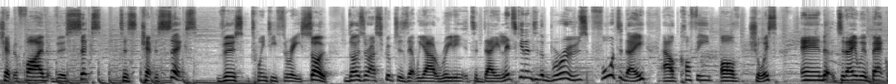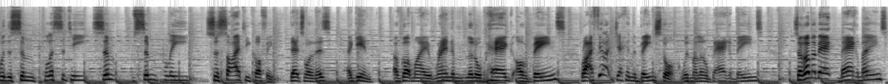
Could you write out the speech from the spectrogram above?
chapter 5, verse 6 to chapter 6 verse 23. So, those are our scriptures that we are reading today. Let's get into the brews for today, our coffee of choice. And today we're back with the simplicity, sim, simply society coffee. That's what it is. Again, I've got my random little bag of beans. Right, I feel like Jack and the Beanstalk with my little bag of beans. So I got my bag, bag of beans,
